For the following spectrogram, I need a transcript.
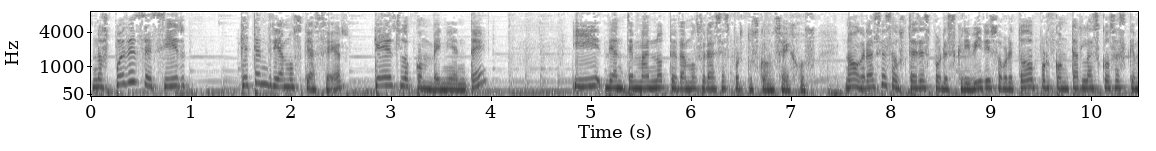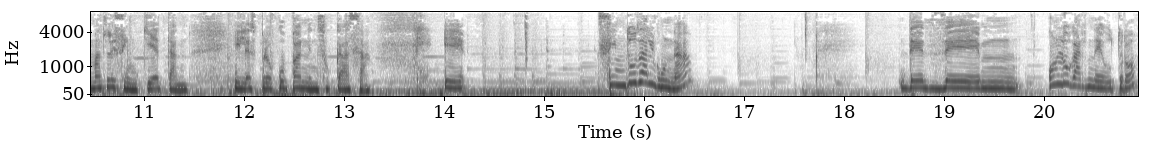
¿Nos puedes decir qué tendríamos que hacer? ¿Qué es lo conveniente? Y de antemano te damos gracias por tus consejos. No, gracias a ustedes por escribir y sobre todo por contar las cosas que más les inquietan y les preocupan en su casa. Eh, sin duda alguna, desde mm, un lugar neutro,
